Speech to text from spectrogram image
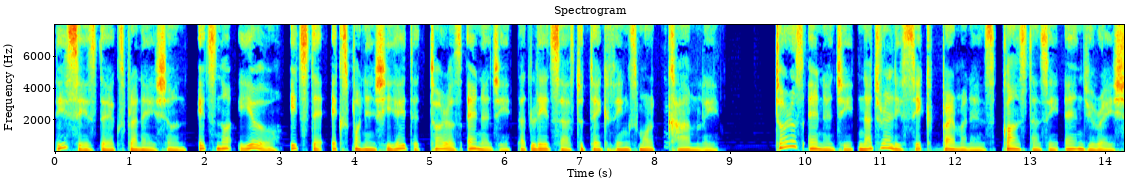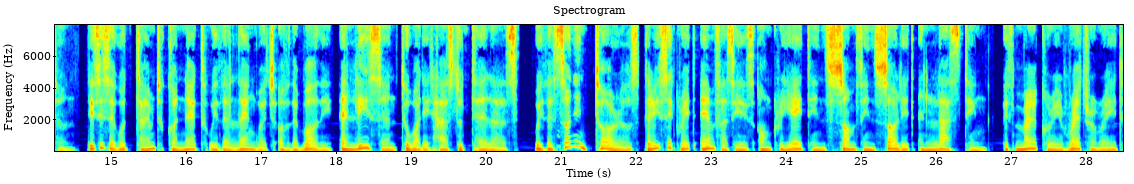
this is the explanation. It's not you. It's the exponentiated Taurus energy that leads us to take things more calmly. Taurus energy naturally seek permanence, constancy, and duration. This is a good time to connect with the language of the body and listen to what it has to tell us. With the Sun in Taurus, there is a great emphasis on creating something solid and lasting. With Mercury retrograde,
